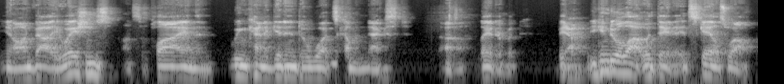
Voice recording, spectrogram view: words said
you know, on valuations, on supply, and then we can kind of get into what's coming next uh, later. But, but yeah, you can do a lot with data. It scales well.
